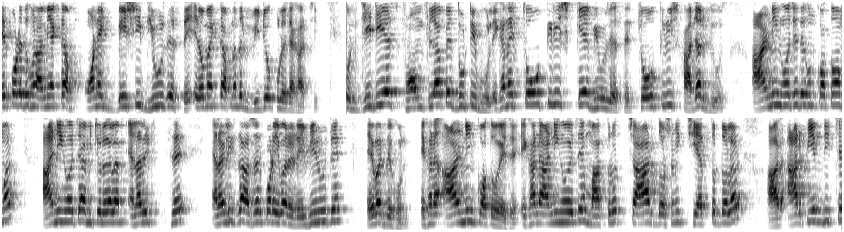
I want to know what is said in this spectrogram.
এরপরে দেখুন, আমি একটা অনেক বেশি ভিউজ এসছে। এরকম একটা আপনাদের ভিডিও খুলে দেখাচ্ছি। দেখুন জিডিএস ফর্ম ফিল আপে দুটি ভুল। এখানে চৌত্রিশ কে ভিউজ এসছে, চৌত্রিশ হাজার ভিউজ আর্নিং হয়েছে, দেখুন কত আমার? আর্নিং হয়েছে, আমি চলে গেলাম অ্যানালিটিক্সে অ্যানালিটিক্সে আসার পরে এবার রেভিনিউতে এবার দেখুন, এখানে আর্নিং কত হয়েছে? এখানে আর্নিং হয়েছে মাত্র চার দশমিক ছিয়াত্তর ডলার আর আরপিএম দিচ্ছে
